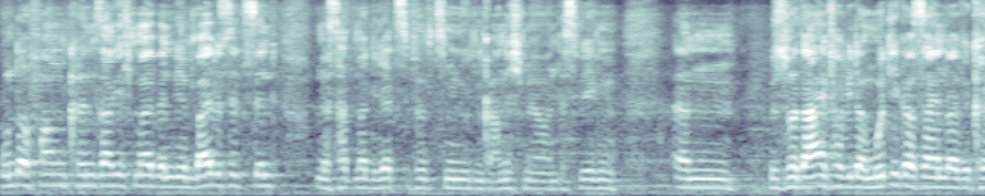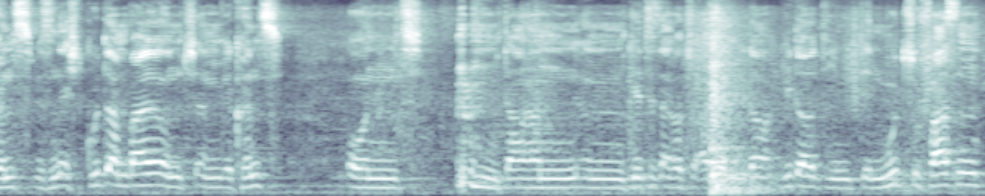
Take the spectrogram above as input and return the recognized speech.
runterfahren können, sage ich mal, wenn wir im Ballbesitz sind. Und das hatten wir die letzten 15 Minuten gar nicht mehr. Und deswegen ähm, müssen wir da einfach wieder mutiger sein, weil wir können. Wir sind echt gut am Ball und ähm, wir können es. Und daran ähm, geht es jetzt einfach zu arbeiten, wieder, wieder die, den Mut zu fassen,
